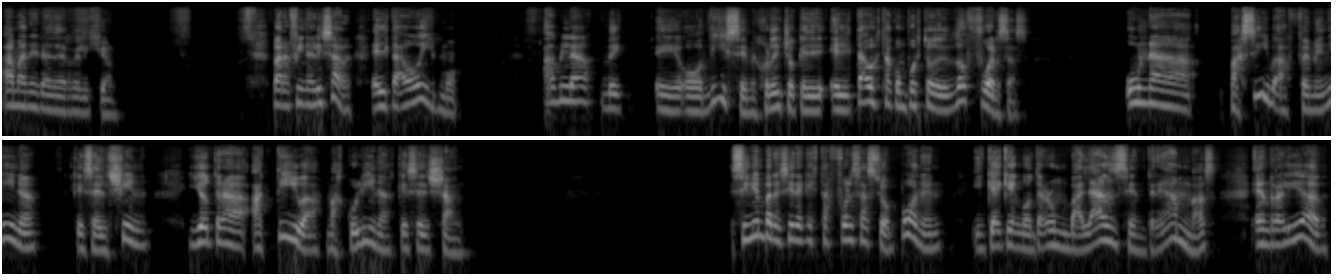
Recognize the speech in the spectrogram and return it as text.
a manera de religión. Para finalizar, el taoísmo habla de, eh, o dice, mejor dicho, que el Tao está compuesto de dos fuerzas. Una pasiva femenina, que es el Yin, y otra activa masculina, que es el Yang. Si bien pareciera que estas fuerzas se oponen, y que hay que encontrar un balance entre ambas, en realidad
